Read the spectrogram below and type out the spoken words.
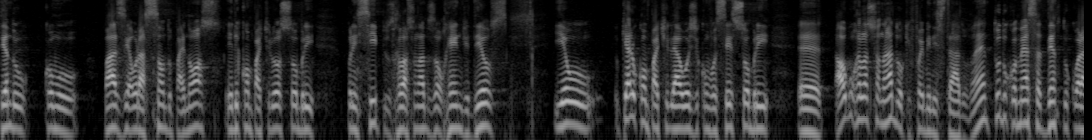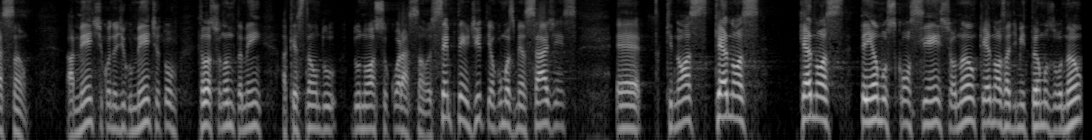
tendo como base a oração do Pai Nosso. Ele compartilhou sobre princípios relacionados ao reino de Deus. E eu, eu quero compartilhar hoje com vocês sobre é, algo relacionado ao que foi ministrado. Né? Tudo começa dentro do coração. A mente, quando eu digo mente, eu estou relacionando também a questão do, do, nosso coração. Eu sempre tenho dito em algumas mensagens é, que nós, quer nós, quer nós tenhamos consciência ou não, quer nós admitamos ou não,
